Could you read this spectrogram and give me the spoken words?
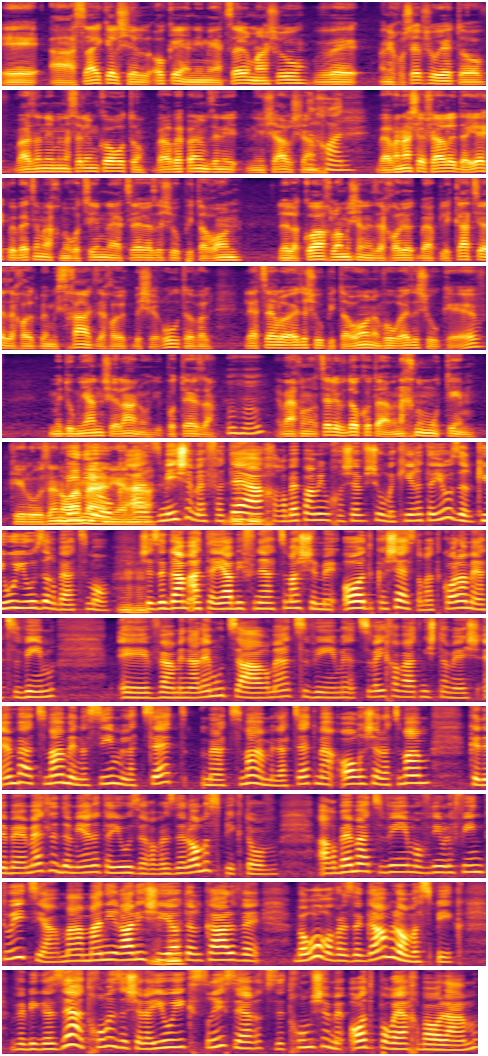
הסייקל של, אוקיי, אני מייצר משהו ואני חושב שהוא יהיה טוב, ואז אני מנסה למכור אותו, והרבה פעמים זה נשאר שם. נכון. והבנה שאפשר לדייק, ובעצם אנחנו רוצים לייצר איזשהו פתרון ללקוח, לא משנה, זה יכול להיות באפליקציה, זה יכול להיות במשחק, זה יכול להיות בשירות, אבל לייצר לו איזשהו פתרון עבור איזשהו כאב, מדומיין שלנו, היפותזה. Mm-hmm. ואנחנו נרצה לבדוק אותה, ואנחנו מוטים. כאילו, זה נורא בדיוק. מעניין. בדיוק, אז מי שמפתח, mm-hmm. הרבה פעמים חושב שהוא מכיר את ה-user, כי הוא user בעצמו. Mm-hmm. שזה גם הטיה בפני עצמה שמאוד קשה. זאת אומרת, כל המעצבים... אה, והמנהלי מוצר, מעצבים, מעצבי חוויית משתמש, הם בעצמם מנסים לצאת מעצמם, לצאת מהעור של עצמם, כדי באמת לדמיין את ה-user, אבל זה לא מספיק טוב. הרבה מעצבים עובדים לפי אינטואיציה, מה, מה נראה לי שיהיה. יותר קל, וברור, אבל זה גם לא מספיק. ובגלל זה התחום הזה של ה-UX Research זה תחום שמאוד פורח בעולם.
